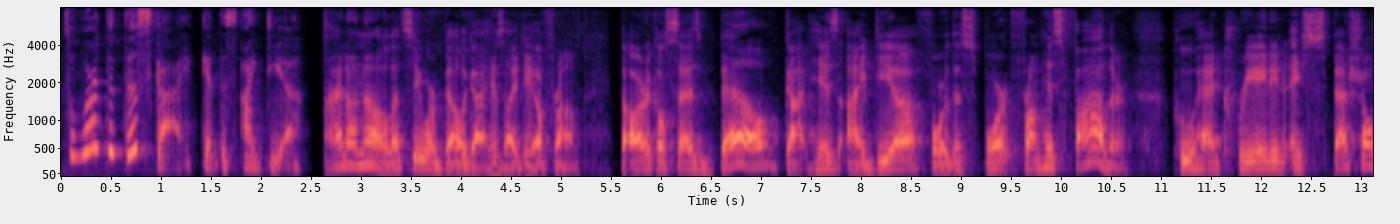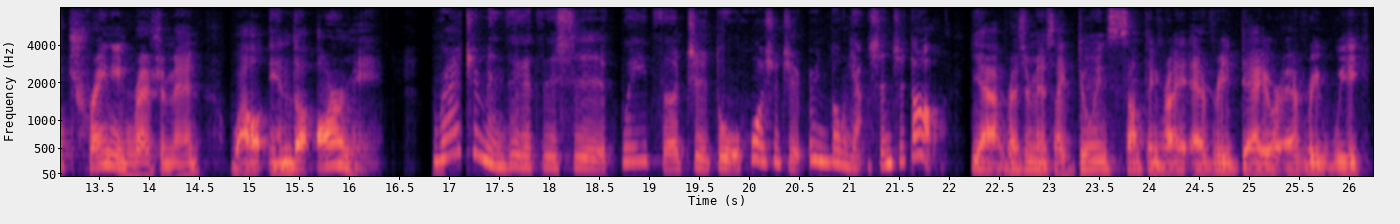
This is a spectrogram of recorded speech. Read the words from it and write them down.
So where did this guy get this idea? I don't know. Let's see where Belle got his idea from. The article says Belle got his idea for the sport from his father, who had created a special training regimen while in the army. Regimen 这个字是规则、制度，或是指运动养生之道。Yeah, regimen is like doing something right every day or every week.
